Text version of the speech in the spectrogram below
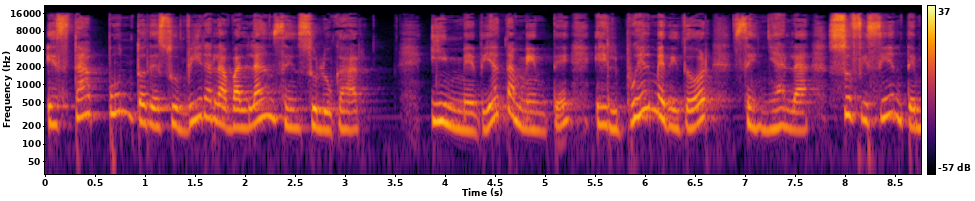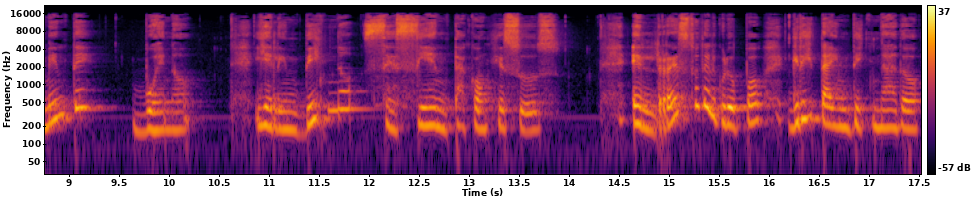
está a punto de subir a la balanza en su lugar. Inmediatamente el buen medidor señala suficientemente bueno y el indigno se sienta con Jesús. El resto del grupo grita indignado,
